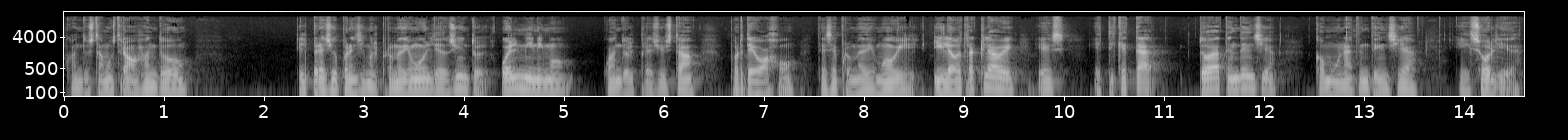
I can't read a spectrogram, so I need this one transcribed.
cuando estamos trabajando el precio por encima del promedio móvil de 200 o el mínimo cuando el precio está por debajo de ese promedio móvil. Y la otra clave es etiquetar toda tendencia como una tendencia eh, sólida.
